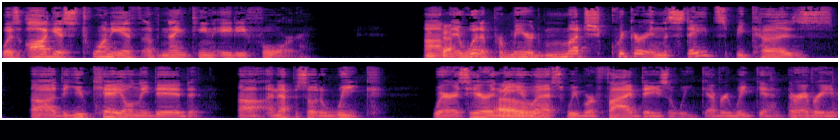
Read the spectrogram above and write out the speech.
was August 20th of 1984. Um, Okay. It would have premiered much quicker in the States because uh, the UK only did uh, an episode a week, whereas here in the Oh. US we were five days a week, every weekend or every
